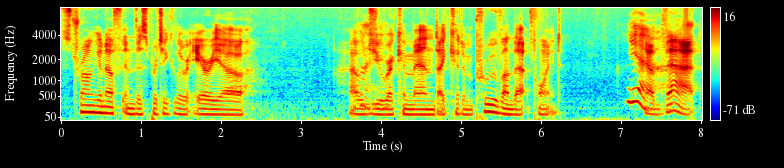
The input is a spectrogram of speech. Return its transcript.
strong enough in this particular area. How would you recommend I could improve on that point? Yeah. Now that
